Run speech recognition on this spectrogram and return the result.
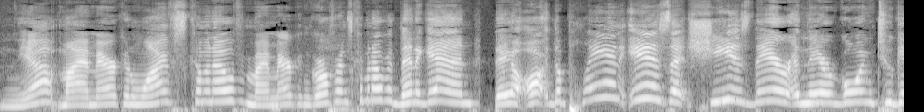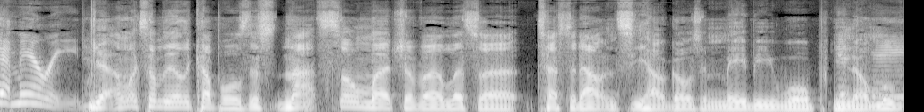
yeah, my American wife's coming over, my American girlfriend's coming over. Then again, they are. The plan is that she is there, and they are going to get married. Yeah, unlike some of the other couples, it's not so much of a let's uh, test it out and see how it goes, and maybe we'll you know move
